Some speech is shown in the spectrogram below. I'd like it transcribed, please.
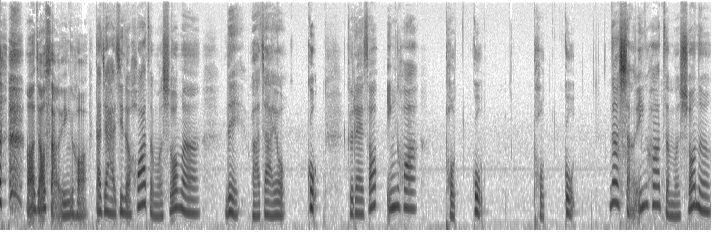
我要教赏樱花。大家还记得花怎么说吗？네맞아요 꽃。그래서樱花벚꽃벚꽃。那赏樱花怎么说呢？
